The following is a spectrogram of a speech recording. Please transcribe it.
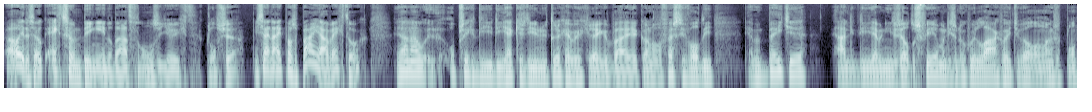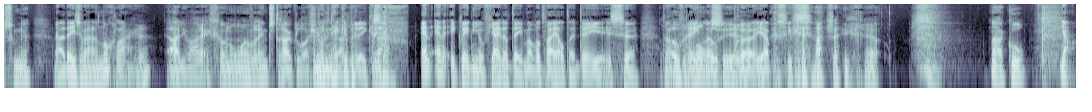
Oh, ja, dat is ook echt zo'n ding inderdaad van onze jeugd. Klopt ja. Die zijn eigenlijk pas een paar jaar weg, toch? Ja, nou op zich die, die hekjes die we nu terug hebben gekregen bij Carnaval Festival, die, die hebben een beetje... Ja, die, die hebben niet dezelfde sfeer, maar die zijn ook weer laag, weet je wel. En langs de plantsoenen. Nou, deze waren nog lager, hè? Ja, die waren echt gewoon om overheen te struikelen. Als je die nekkenbrekers, ja. Ja. En, en ik weet niet of jij dat deed, maar wat wij altijd deden is eh er overheen lopen. ja, precies. Ja, zeker. Ja. Nou, cool. ja,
